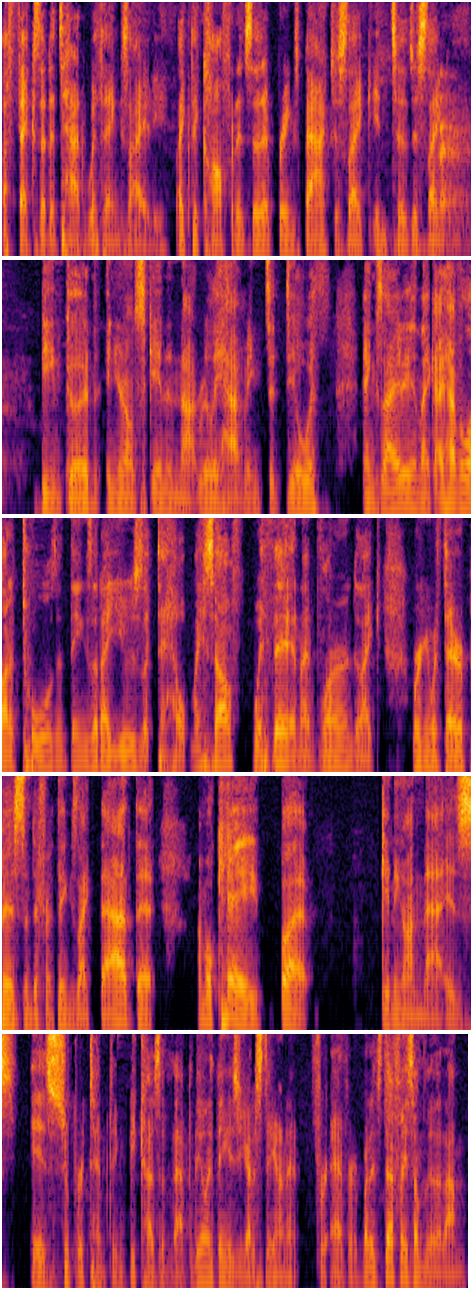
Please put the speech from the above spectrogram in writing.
effects that it's had with anxiety, like the confidence that it brings back, just like into just like right. being good in your own skin and not really having to deal with anxiety. And like I have a lot of tools and things that I use like to help myself with it, and I've learned like working with therapists and different things like that that I'm okay, but getting on that is is super tempting because of that. But the only thing is you got to stay on it forever. But it's definitely something that I'm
